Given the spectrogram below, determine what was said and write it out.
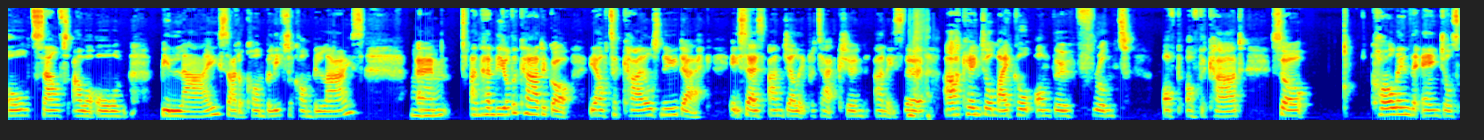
old selves our own belies I don't call them beliefs I call them belies Mhm. um, and then the other card I got, the out of Kyle's new deck, it says angelic protection, and it's the Archangel Michael on the front of, of the card. So call in the angels,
